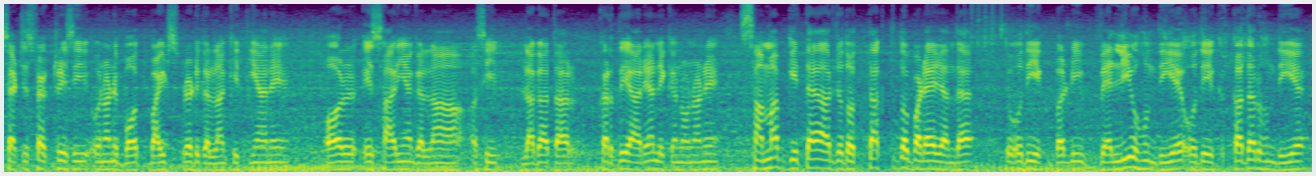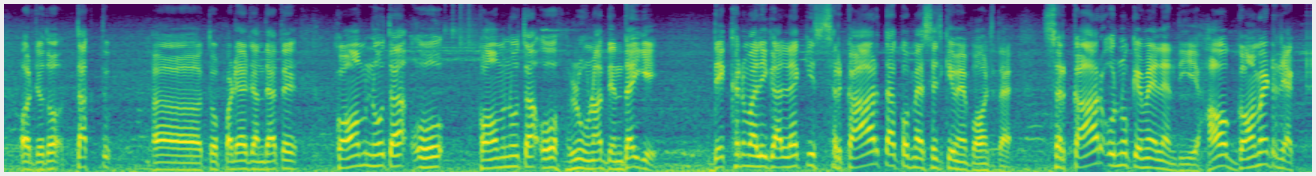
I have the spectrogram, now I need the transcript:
ਸੈਟੀਸਫੈਕਟਰੀ ਸੀ ਉਹਨਾਂ ਨੇ ਬਹੁਤ ਵਾਈਡ ਸਪਰੈਡ ਗੱਲਾਂ ਕੀਤੀਆਂ ਨੇ ਔਰ ਇਹ ਸਾਰੀਆਂ ਗੱਲਾਂ ਅਸੀਂ ਲਗਾਤਾਰ ਕਰਦੇ ਆ ਰਹੇ ਹਾਂ ਲੇਕਿਨ ਉਹਨਾਂ ਨੇ ਸਮ ਅਪ ਕੀਤਾ ਹੈ ਔਰ ਜਦੋਂ ਤਖਤ ਤੋਂ ਪੜਿਆ ਜਾਂਦਾ ਹੈ ਤਾਂ ਉਹਦੀ ਇੱਕ ਬੜੀ ਵੈਲਿਊ ਹੁੰਦੀ ਹੈ ਉਹਦੀ ਇੱਕ ਕਦਰ ਹੁੰਦੀ ਹੈ ਔਰ ਜਦੋਂ ਤਖਤ ਤੋਂ ਪੜਿਆ ਜਾਂਦਾ ਹੈ ਤੇ ਕੌਮ ਨੂੰ ਤਾਂ ਉਹ ਕੌਮ ਨੂੰ ਤਾਂ ਉਹ ਹਲੂਣਾ ਦਿੰਦਾ ਹੀ ਏ ਦੇਖਣ ਵਾਲੀ ਗੱਲ ਹੈ ਕਿ ਸਰਕਾਰ ਤੱਕ ਉਹ ਮੈਸੇਜ ਕਿਵੇਂ ਪਹੁੰਚਦਾ ਹੈ? ਸਰਕਾਰ ਉਹਨੂੰ ਕਿਵੇਂ ਲੈਂਦੀ ਹੈ? ਹਾਊ ਗਵਰਨਮੈਂਟ ਰਿਐਕਟ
